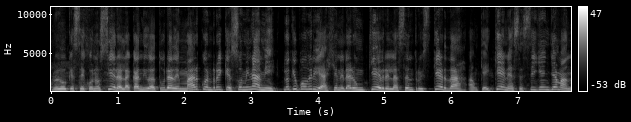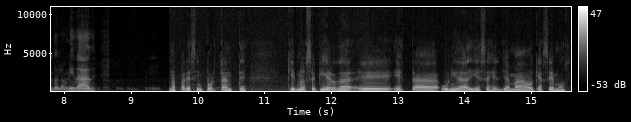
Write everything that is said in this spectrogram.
luego que se conociera la candidatura de Marco Enrique Sominami, lo que podría generar un quiebre en la centroizquierda, aunque hay quienes se siguen llamando la unidad. Nos parece importante que no se pierda eh, esta unidad y ese es el llamado que hacemos.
